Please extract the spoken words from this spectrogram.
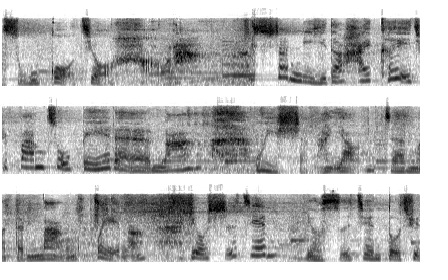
足够就好啦。剩余的还可以去帮助别人呐、为什么要这么的浪费呢？有时间，有时间多去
